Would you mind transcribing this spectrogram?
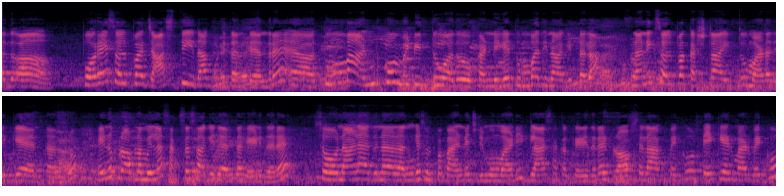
ಅದು ಆ, ಪೊರೆ ಸ್ವಲ್ಪ ಜಾಸ್ತಿ ಇದಾಗ್ಬಿಟ್ಟಿತ್ತಂತೆ ಅಂದರೆ ತುಂಬ ಅಂಟ್ಕೊಂಡ್ಬಿಟ್ಟಿತ್ತು ಅದು ಕಣ್ಣಿಗೆ, ತುಂಬ ದಿನ ಆಗಿತ್ತಲ್ಲ. ನನಗೆ ಸ್ವಲ್ಪ ಕಷ್ಟ ಆಯಿತು ಮಾಡೋದಕ್ಕೆ ಅಂತಂದರು ಏನೂ ಪ್ರಾಬ್ಲಮ್ ಇಲ್ಲ ಸಕ್ಸಸ್ ಆಗಿದೆ ಅಂತ ಹೇಳಿದ್ದಾರೆ. ಸೊ ನಾಳೆ ಅದನ್ನು ನನಗೆ ಸ್ವಲ್ಪ ಬ್ಯಾಂಡೇಜ್ ರಿಮೂವ್ ಮಾಡಿ ಗ್ಲಾಸ್ ಹಾಕಕ್ಕೆ ಹೇಳಿದ್ದಾರೆ. ಡ್ರಾಪ್ಸ್ ಎಲ್ಲ ಹಾಕಬೇಕು ಟೇಕ್ ಕೇರ್ ಮಾಡಬೇಕು.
